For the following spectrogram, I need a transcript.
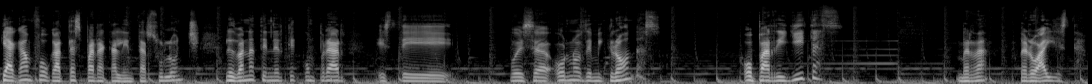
que hagan fogatas para calentar su lunch. Les van a tener que comprar este pues eh, hornos de microondas o parrillitas, ¿verdad? Pero ahí está.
